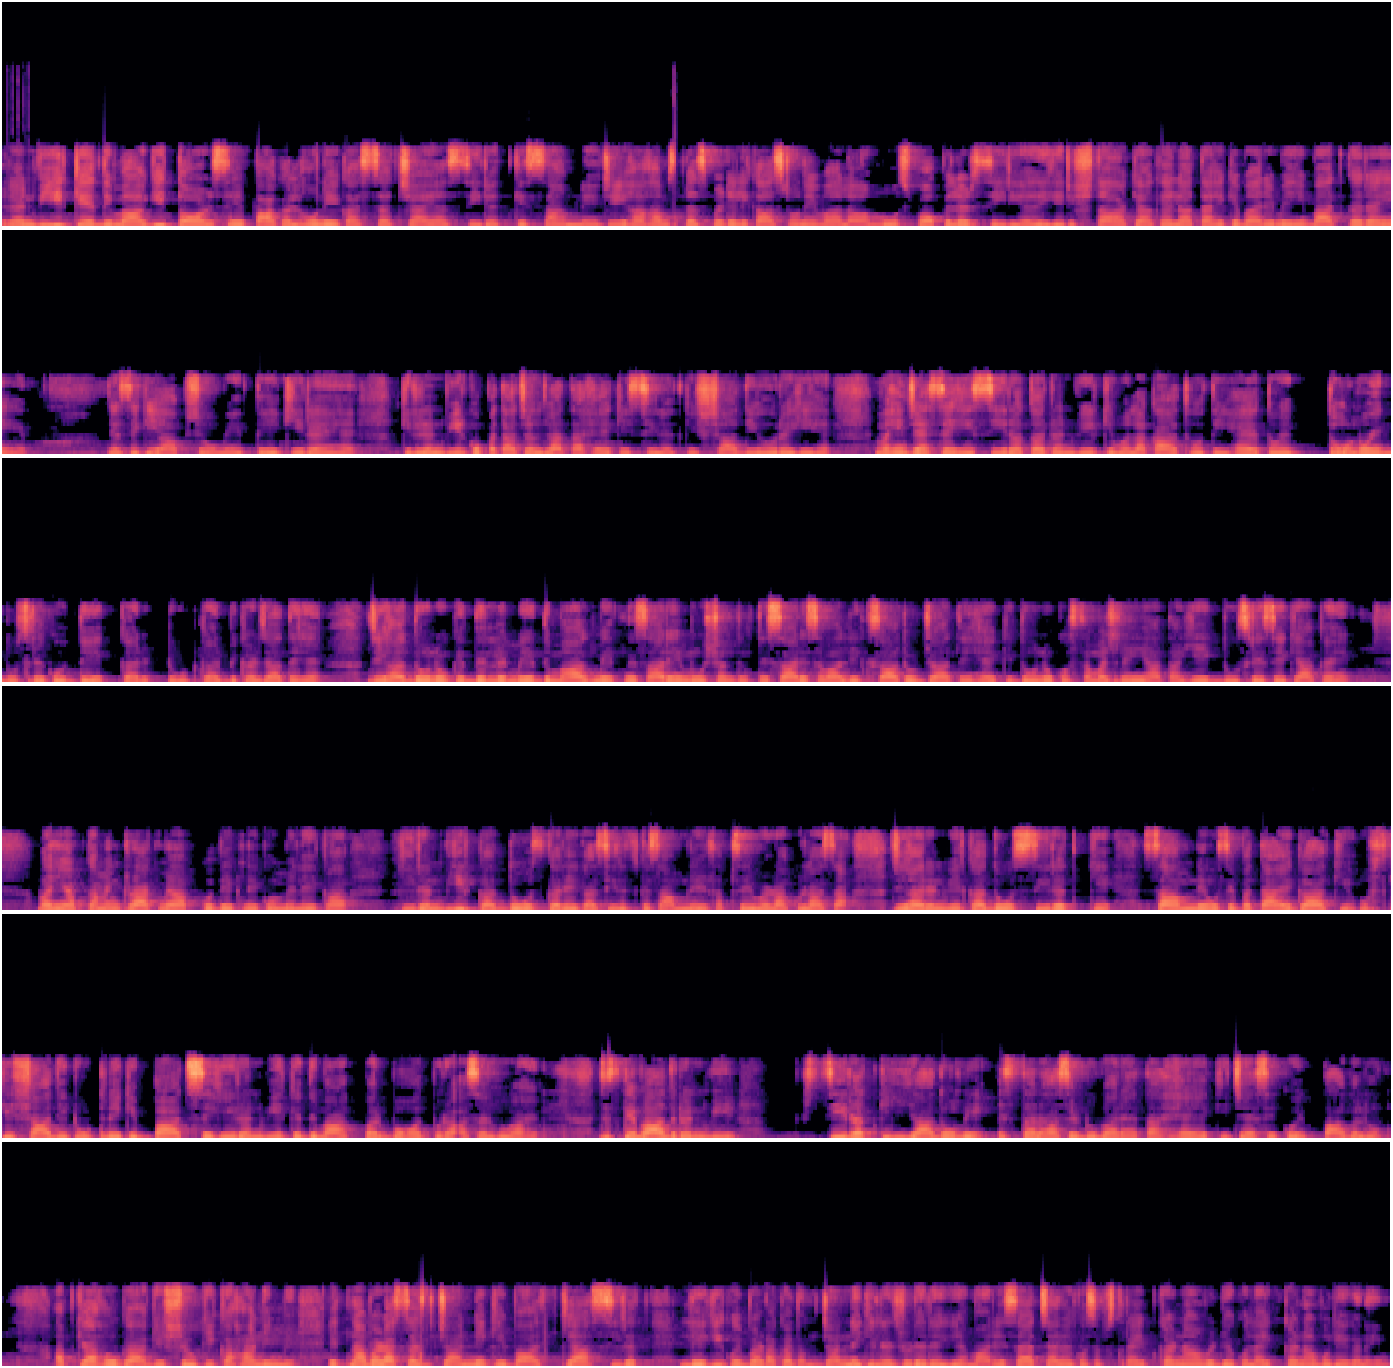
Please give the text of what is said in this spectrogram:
रणवीर के दिमागी तौर से पागल होने का सच आया सीरत के सामने। जी हाँ हम प्लस पर टेलीकास्ट होने वाला मोस्ट पॉपुलर सीरियल ये रिश्ता क्या कहलाता है के बारे में ही बात कर रहे हैं। जैसे कि आप शो में देख ही रहे हैं कि रणवीर को पता चल जाता है कि सीरत की शादी हो रही है। वहीं जैसे ही सीरत और रणवीर की मुलाकात होती है तो एक, दोनों एक दूसरे को देख कर टूट कर बिखर जाते हैं। जी हाँ दोनों के दिल में, दिमाग में इतने सारे इमोशन इतने सारे सवाल एक साथ उठ जाते हैं कि दोनों को समझ नहीं आता कि एक दूसरे से क्या कहें। वहीं अपकमिंग ट्रैक में आपको देखने को मिलेगा कि रणवीर का दोस्त करेगा सीरत के सामने सबसे बड़ा खुलासा। जी हाँ रणवीर का दोस्त सीरत के सामने उसे बताएगा कि उसकी शादी टूटने के बाद से ही रणवीर के दिमाग पर बहुत बुरा असर हुआ है, जिसके बाद रणवीर सीरत की यादों में इस तरह से डूबा रहता है कि जैसे कोई पागल हो। अब क्या होगा आगे शो की कहानी में? इतना बड़ा सच जानने के बाद क्या सीरत लेगी कोई बड़ा कदम? जानने के लिए जुड़े रहिए हमारे साथ। चैनल को सब्सक्राइब करना, वीडियो को लाइक करना भूलेगा नहीं।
